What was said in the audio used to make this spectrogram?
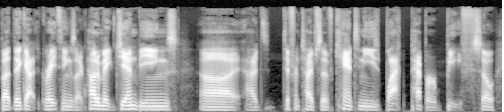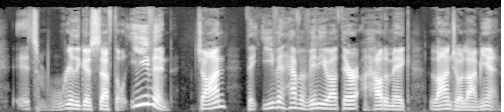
But they got great things like how to make gen beans. Uh, different types of Cantonese black pepper beef. So it's some really good stuff. They'll even, John, they even have a video out there on how to make lanzhou la mian,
